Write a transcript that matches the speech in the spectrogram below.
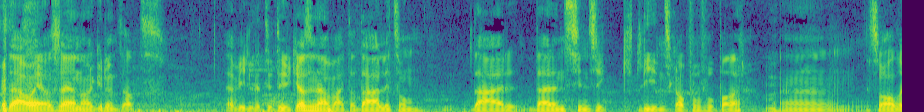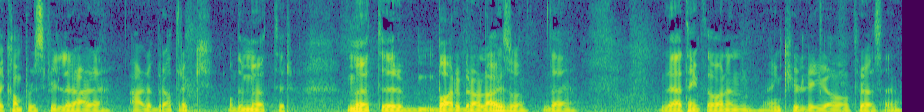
Det er jo også en av grunnene til at jeg ville til Tyrkia, siden jeg veit at det er litt sånn det er, det er, en sinnssyk lidenskap for fotball der. Mm. Uh, så alle kamper du spiller, er det, er det bra trøkk. Og du møter møter bare bra lag. Så det, det jeg tenkte var en, en kul liga å prøve seg i.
